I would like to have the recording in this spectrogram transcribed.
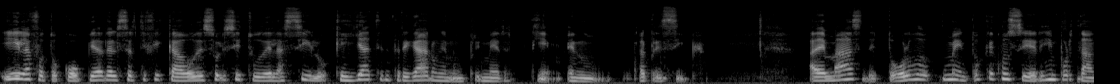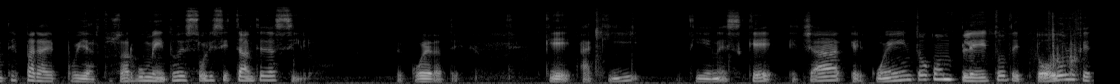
y la fotocopia del certificado de solicitud del asilo que ya te entregaron en un primer tiempo, al principio además de todos los documentos que consideres importantes para apoyar tus argumentos de solicitante de asilo. Recuérdate que aquí tienes que echar el cuento completo de todo lo que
